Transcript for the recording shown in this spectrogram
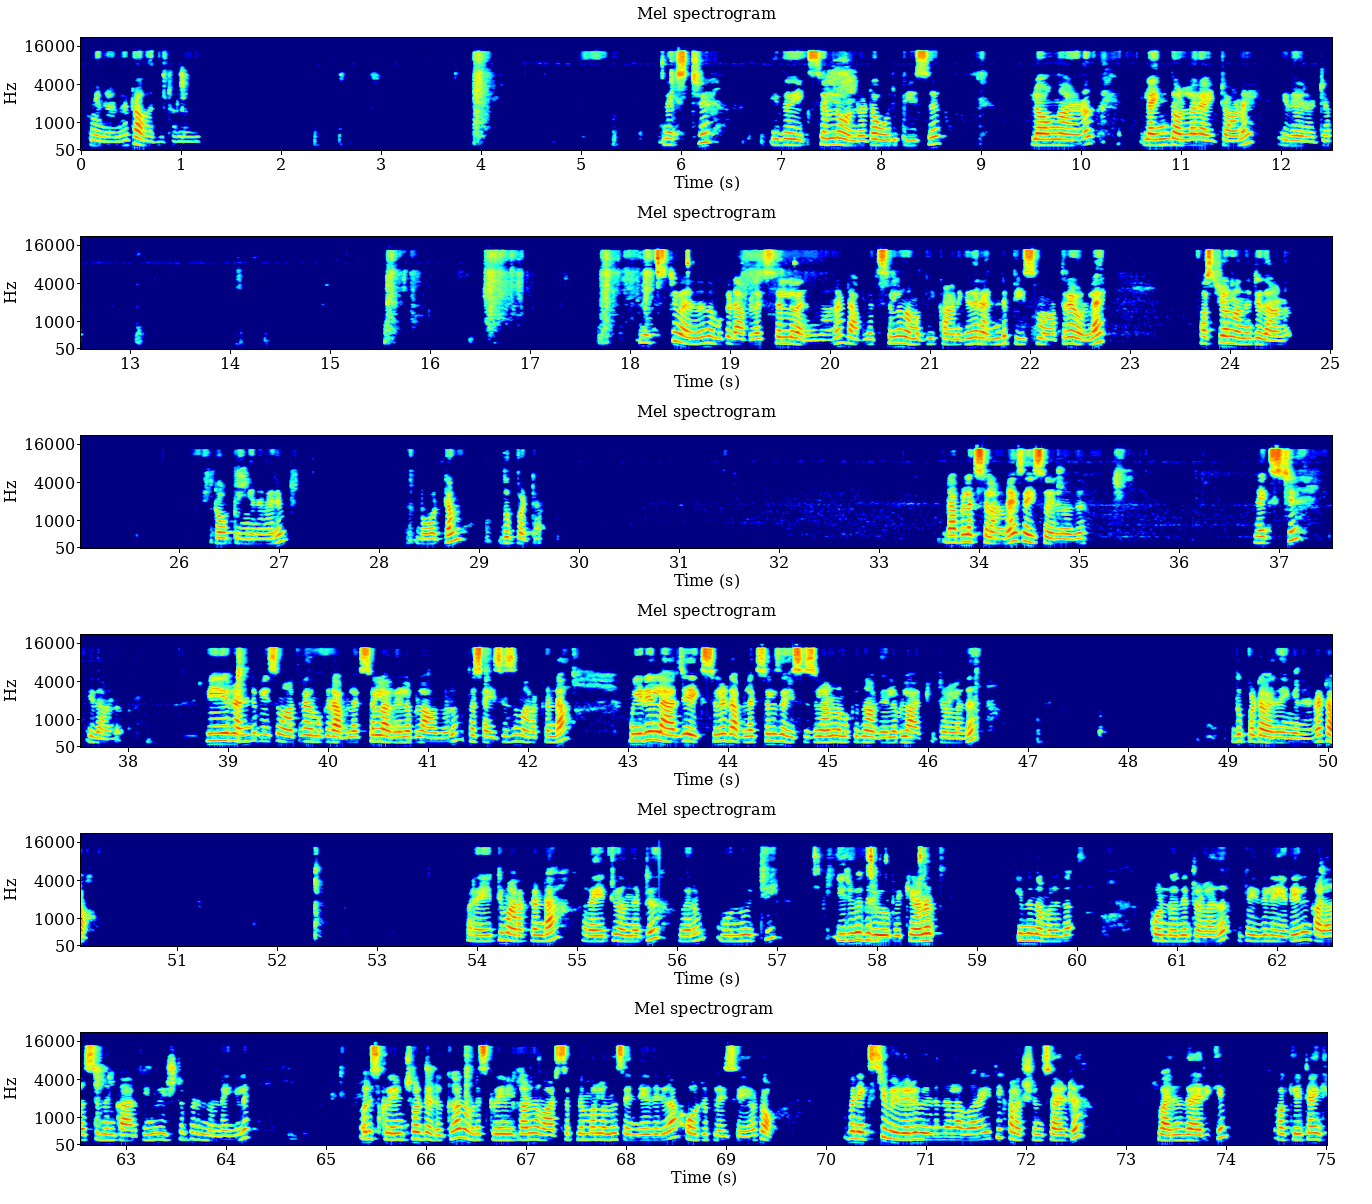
ഇങ്ങനെയാണ് കേട്ടോ വന്നിട്ടുള്ളത്. നെക്സ്റ്റ് ഇത് എക്സലിലും ഉണ്ട് കേട്ടോ. ഒരു പീസ് ലോങ് ആണ്. ലെങ്ത് ഉള്ള ഒരു ഐറ്റം ആണ് ഇത് ഒരു നെക്സ്റ്റ് വരുന്നത് നമുക്ക് ഡബിൾ എക്സലിൽ വരുന്നതാണ്. ഡബിൾ എക്സലിൽ നമുക്ക് ഈ കാണിക്കുന്ന രണ്ട് പീസ് മാത്രമേ ഉള്ളേ. ഫസ്റ്റ് വൺ വന്നിട്ട് ഇതാണ്. ടോപ്പ് ഇങ്ങനെ വരും. ബോട്ടം ദുപ്പട്ട. ഡബിൾ എക്സൽ ആണ് സൈസ് വരുന്നത്. നെക്സ്റ്റ് ഇതാണ്. ഈ ഒരു രണ്ട് പീസ് മാത്രമേ നമുക്ക് ഡബിൾ എക്സൽ അവൈലബിൾ ആവുന്നുള്ളൂ. അപ്പോൾ സൈസസ് മറക്കണ്ട. Medium large XL double XL സൈസസിലാണ് നമുക്കിന്ന് അവൈലബിൾ ആക്കിയിട്ടുള്ളത്. ദുപ്പട്ട വരുന്നത് ഇങ്ങനെയാണ് കേട്ടോ. റേറ്റ് മറക്കണ്ട. റേറ്റ് വന്നിട്ട് വെറും മുന്നൂറ്റി ഇരുപത് രൂപയ്ക്കാണ് ഇന്ന് നമ്മളിത് കൊണ്ടുവന്നിട്ടുള്ളത്. അപ്പോൾ ഇതിൽ ഏതെങ്കിലും കളേഴ്സ് നിങ്ങൾക്ക് ആർക്കെങ്കിലും ഇഷ്ടപ്പെടുന്നുണ്ടെങ്കിൽ ഒരു സ്ക്രീൻഷോട്ട് എടുക്കുക. നമ്മുടെ സ്ക്രീനിൽ കാണുന്ന വാട്സപ്പ് നമ്പറിൽ ഒന്ന് സെൻഡ് ചെയ്ത് തരിക. ഓർഡർ പ്ലേസ് ചെയ്യുക കേട്ടോ. അപ്പോൾ നെക്സ്റ്റ് വീഡിയോയിൽ വീണ്ടും നല്ല വെറൈറ്റി കളക്ഷൻസ് ആയിട്ട് വരുന്നതായിരിക്കും. Okay thank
